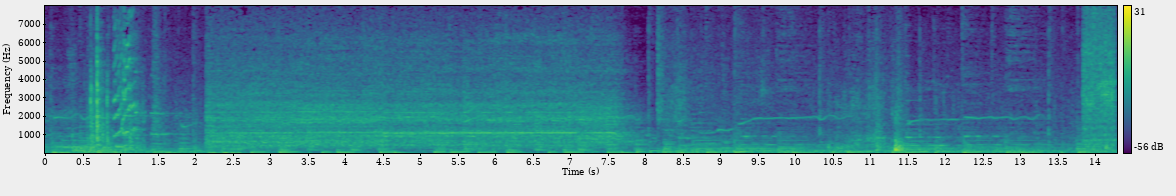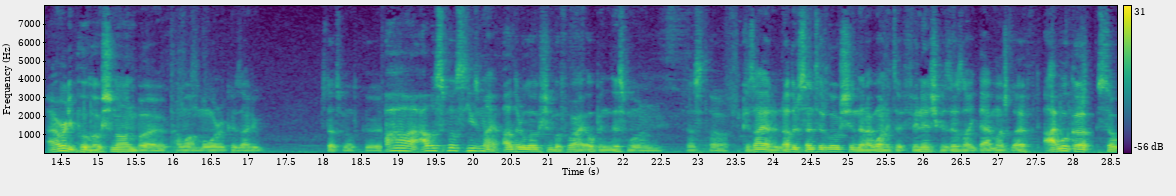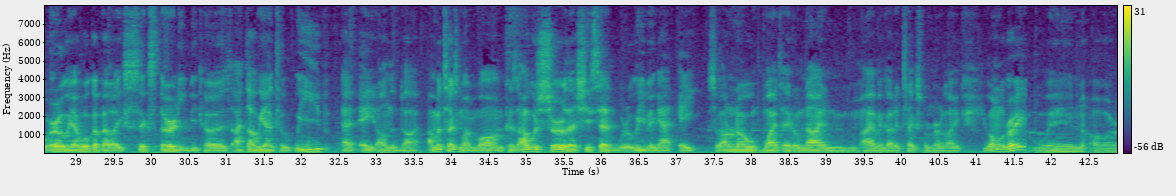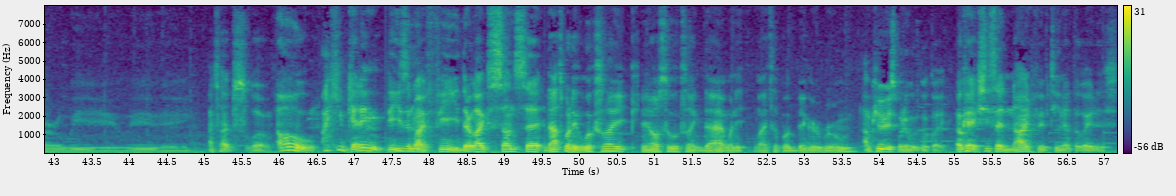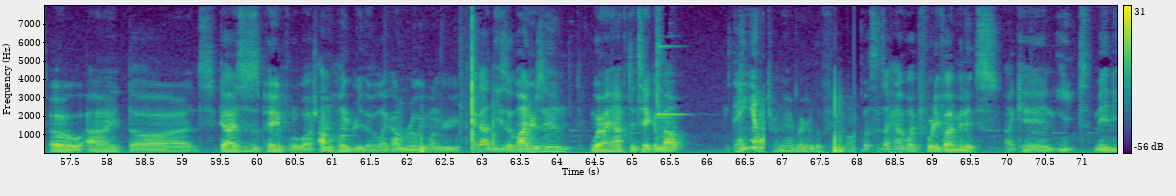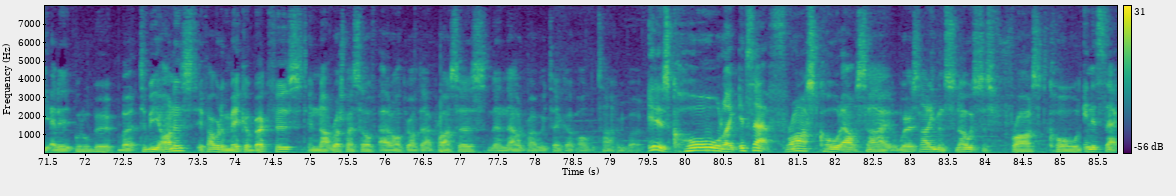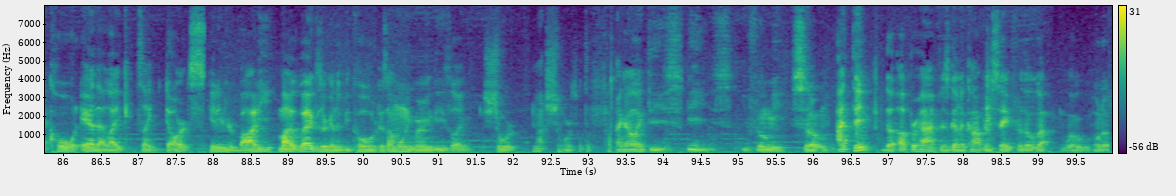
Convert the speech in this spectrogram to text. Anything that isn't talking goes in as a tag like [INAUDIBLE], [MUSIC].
I already put lotion on, but I want more because I do Stuff smells good. Ah, I was supposed to use my other lotion before I opened this one. That's tough. Because I had another scented lotion that I wanted to finish because there's like that much left. I woke up so early. I woke up at like 6.30 because I thought we had to leave at 8 on the dot. I'm going to text my mom because I was sure that she said we're leaving at 8. So I don't know why it's 8.09 and I haven't got a text from her like, you almost ready? When are we I type slow. Oh, I keep getting these in my feed. They're like sunset. That's what it looks like. it also looks like that when it lights up a bigger room. I'm curious what it would look like. Okay, she said 9.15 at the latest. Oh, I thought... Guys, this is painful to watch. I'm hungry though. Like, I'm really hungry. I got these aligners in where I have to take them out Damn. Turn that ringer the fuck on. But since I have like 45 minutes, I can eat, maybe edit a little bit. But to be honest, if I were to make a breakfast and not rush myself at all throughout that process, then that would probably take up all the time. But it is cold. Like it's that frost cold outside where it's not even snow, it's just frost cold and it's that cold air that like it's like darts hitting your body my legs are gonna be cold because i'm only wearing these like short not shorts, what the fuck? I got like these, these, you feel me? So, I think the upper half is gonna compensate for the whoa, hold up.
